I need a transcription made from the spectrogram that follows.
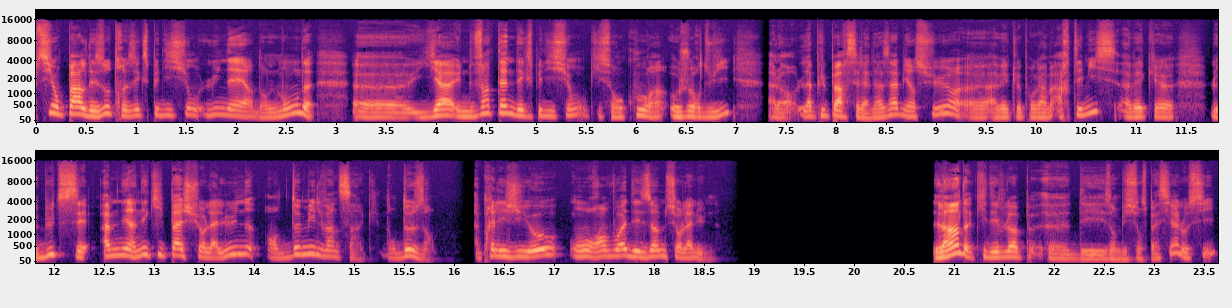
si on parle des autres expéditions lunaires dans le monde, euh, il y a une vingtaine d'expéditions qui sont en cours hein, aujourd'hui. Alors, la plupart, c'est la NASA, bien sûr, euh, avec le programme Artemis. Avec euh, le but, c'est amener un équipage sur la Lune en 2025, dans deux ans. Après les JO, on renvoie des hommes sur la Lune. L'Inde, qui développe des ambitions spatiales aussi,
